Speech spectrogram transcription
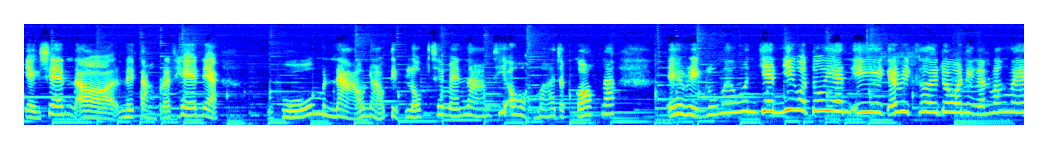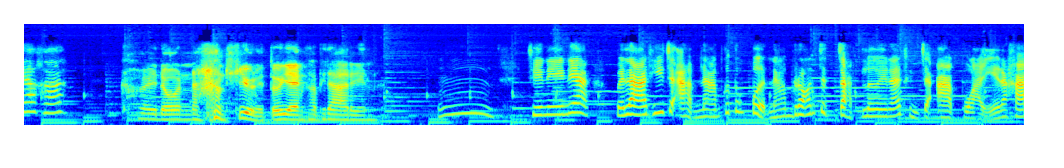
อย่างเช่นเอ่อในต่างประเทศเนี่ยโหมันหนาวหนาวติดลบใช่ไหมน้ำที่ออกมาจากก๊อกนะเอริกรู้ไหมว่ามันเย็นยิ่งกว่าตู้เย็นอีกเอริกเคยโดนอย่างนั้นบ้างไหมอะคะเคยโดนน้ำที่อยู่ในตู้เย็นครับพี่ดาริน ทีนี้เนี่ยเวลาที่จะอาบน้ำก็ต้องเปิดน้ำร้อนจัดๆเลยนะ ถึงจะอาบไหวนะคะ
